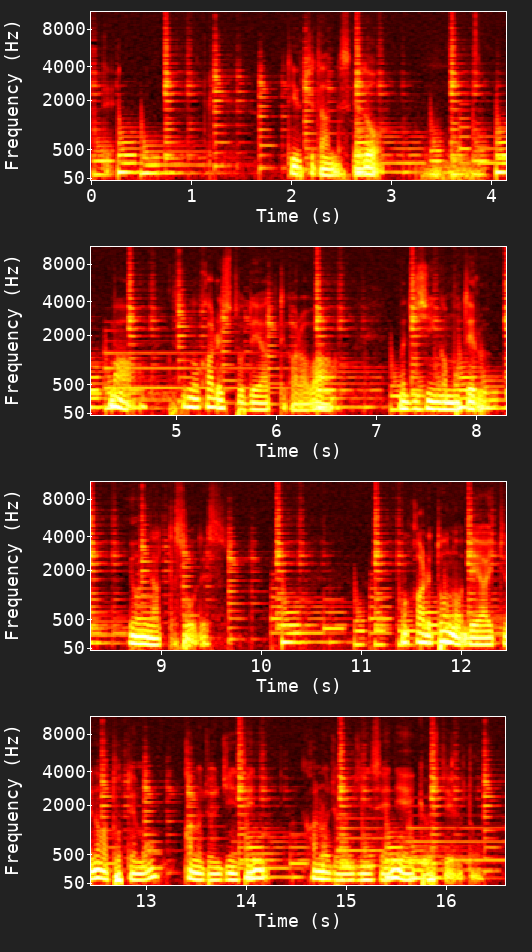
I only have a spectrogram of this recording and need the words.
てって言ってたんですけどまあその彼氏と出会ってからは、まあ、自信が持てるようになったそうです、まあ、彼との出会いっていうのがとても彼女の人生に彼女の人生に影響していると。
